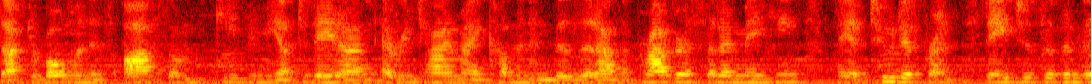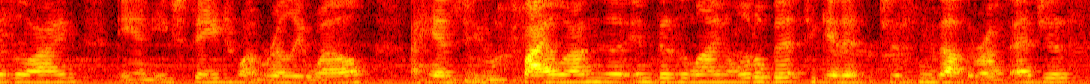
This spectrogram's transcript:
Dr. Bowman is awesome, keeping me up to date on every time I come in and visit on the progress that I'm making. I had two different stages of Invisalign, and each stage went really well. I had to file on the Invisalign a little bit to get it to smooth out the rough edges.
